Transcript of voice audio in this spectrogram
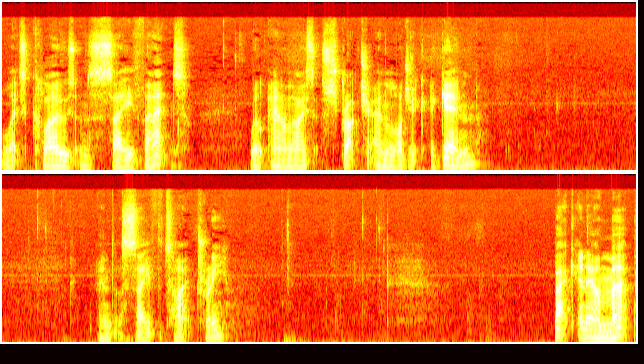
let's close and save that. We'll analyze structure and logic again and save the type tree. Back in our map,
